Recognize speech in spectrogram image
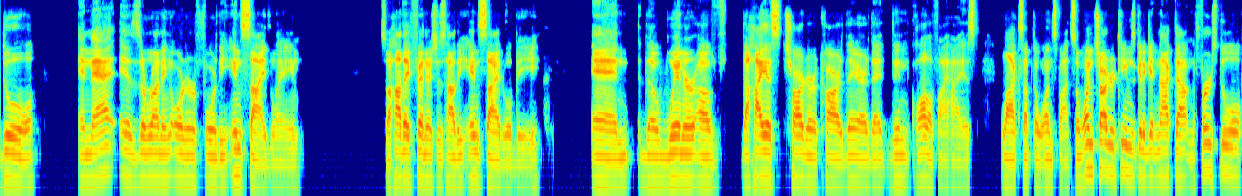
duel, and that is the running order for the inside lane. So how they finish is how the inside will be and the winner of the highest charter car there that didn't qualify highest locks up the one spot. So one charter team is going to get knocked out in the first duel.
